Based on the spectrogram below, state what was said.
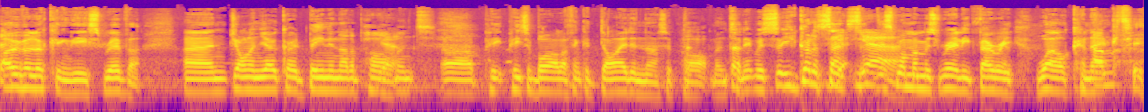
overlooking the East River. And John and Yoko had been in that apartment. Uh, Pe- Peter Boyle, I think, had died in that apartment, and it was so you got a sense Yeah, that this woman was really very well Um, connected.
